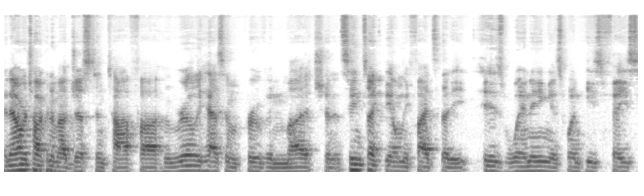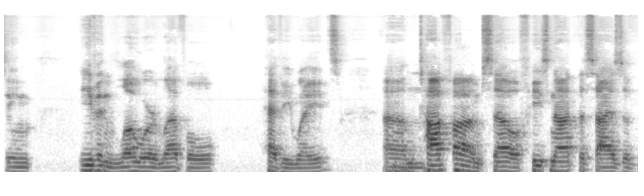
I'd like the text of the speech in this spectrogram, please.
And now we're talking about Justin Tafa, who really hasn't proven much. And it seems like the only fights that he is winning is when he's facing even lower level heavyweights. Um, mm Tafa himself, he's not the size of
